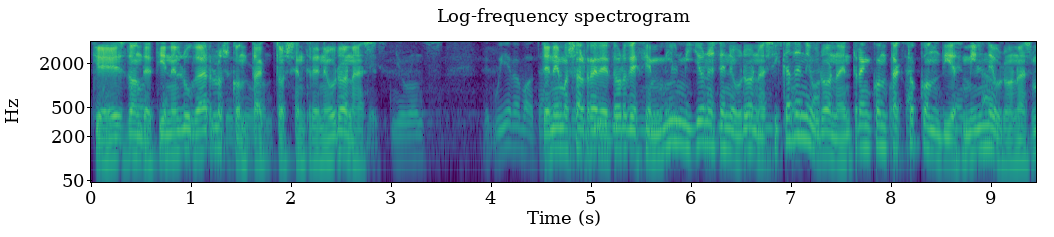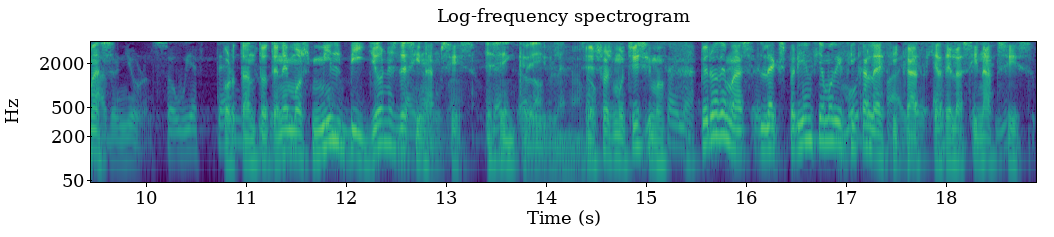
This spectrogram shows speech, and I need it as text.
que es donde tienen lugar los contactos entre neuronas. Tenemos alrededor de 100.000 millones de neuronas y cada neurona entra en contacto con 10.000 neuronas más. Por tanto, tenemos mil billones de sinapsis. Es increíble, ¿no? Eso es muchísimo. Pero además, la experiencia modifica la eficacia de la sinapsis.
